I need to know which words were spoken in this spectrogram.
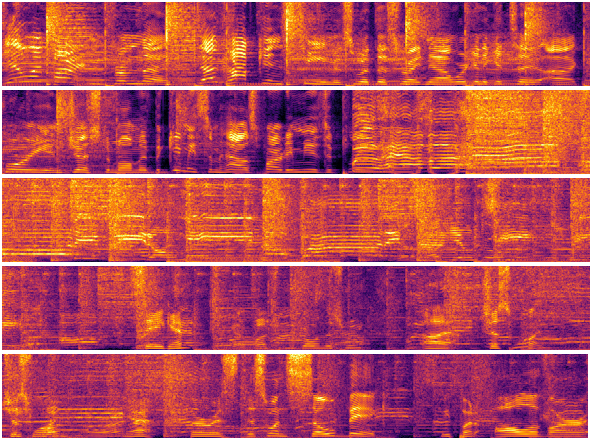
Dylan Martin from the Doug Hopkins team is with us right now. We're going to get to uh, Corey in just a moment, but give me some house party music, please. We'll have a house party. We don't need nobody. Turn your TV off. Say again. Got a bunch of them going this week? Uh, just one. Just, Just one. one, all right. Yeah. There was this one's so big. We put all of our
